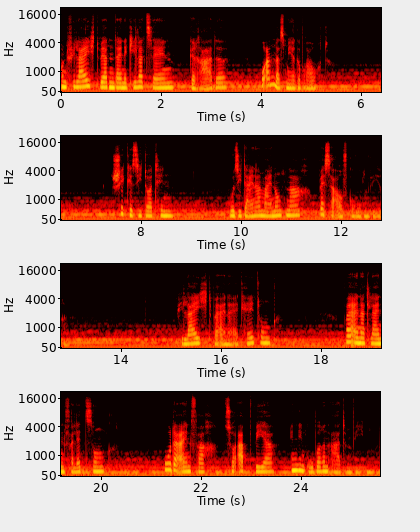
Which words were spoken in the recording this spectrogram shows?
Und vielleicht werden deine Killerzellen gerade woanders mehr gebraucht. Schicke sie dorthin, wo sie deiner Meinung nach besser aufgehoben wären. Vielleicht bei einer Erkältung, bei einer kleinen Verletzung oder einfach zur Abwehr in den oberen Atemwegen.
